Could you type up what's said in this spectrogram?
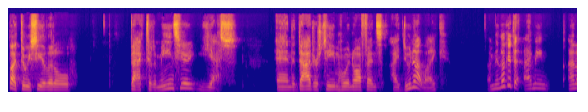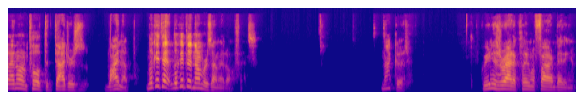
But do we see a little back to the means here? Yes. And the Dodgers team, who in offense I do not like, I mean, look at the. I mean, I don't want to pull up the Dodgers lineup. Look at that. Look at the numbers on that offense. Not good. Greene is erratic, playing with fire and betting him.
